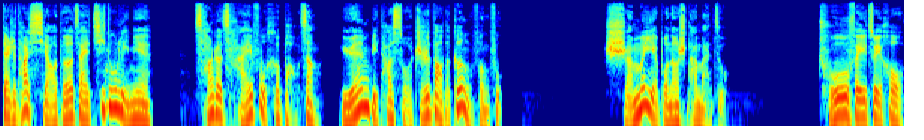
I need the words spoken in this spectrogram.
但是他晓得在基督里面藏着财富和宝藏，远比他所知道的更丰富。什么也不能使他满足。除非最后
